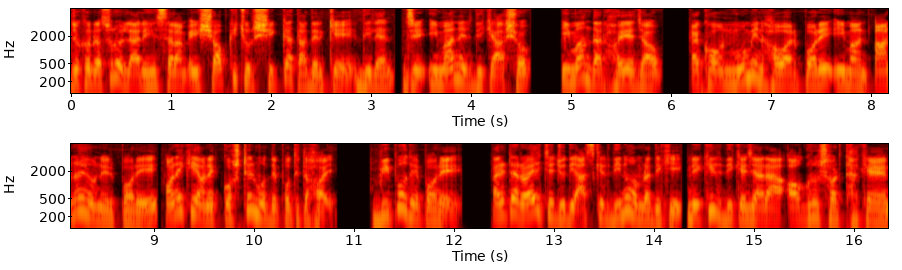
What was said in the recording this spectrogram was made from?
যখন রসুল্লাহ আলহি সাল্লাম এই সব কিছুর শিক্ষা তাদেরকে দিলেন যে ইমানের দিকে আসো ইমানদার হয়ে যাও। এখন মুমিন হওয়ার পরে ইমান আনয়নের পরে অনেকে অনেক কষ্টের মধ্যে পতিত হয়। বিপদে পড়ে আর এটা রয়েছে যদি আজকের দিনেও আমরা দেখি। নেকির দিকে যারা অগ্রসর থাকেন,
